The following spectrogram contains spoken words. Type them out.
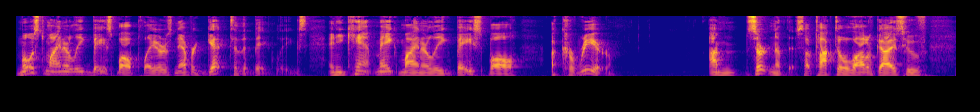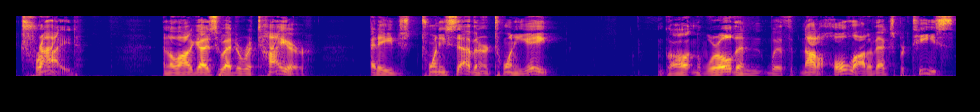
Most minor league baseball players never get to the big leagues, and you can't make minor league baseball a career. I'm certain of this. I've talked to a lot of guys who've tried, and a lot of guys who had to retire at age 27 or 28, go out in the world and with not a whole lot of expertise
